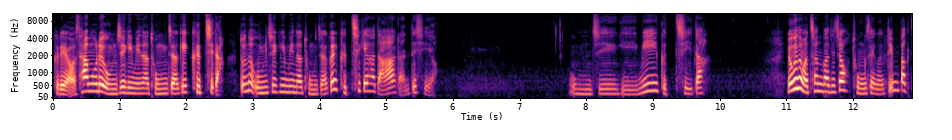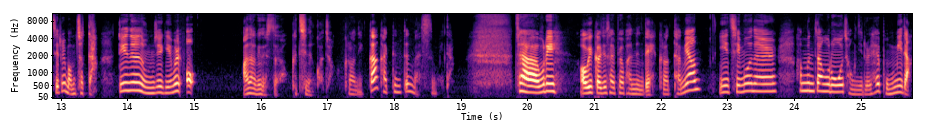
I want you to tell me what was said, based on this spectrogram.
그래요. 사물의 움직임이나 동작이 그치다 또는 움직임이나 동작을 그치게 하다라는 뜻이에요. 움직임이 그치다. 여기도 마찬가지죠. 동생은 뜀박질을 멈췄다. 뛰는 움직임을 어, 안 하게 됐어요. 그치는 거죠. 그러니까 같은 뜻 맞습니다. 자, 우리 어휘까지 살펴봤는데 그렇다면 이 지문을 한 문장으로 정리를 해봅니다.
